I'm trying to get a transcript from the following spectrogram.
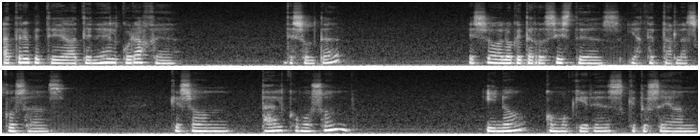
Atrévete a tener el coraje de soltar eso a lo que te resistes y aceptar las cosas que son tal como son y no como quieres que tú sean.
